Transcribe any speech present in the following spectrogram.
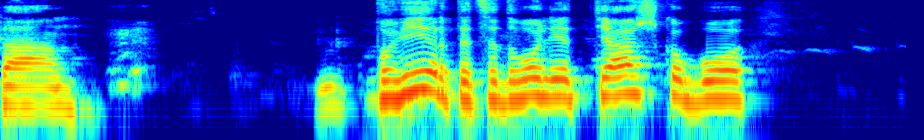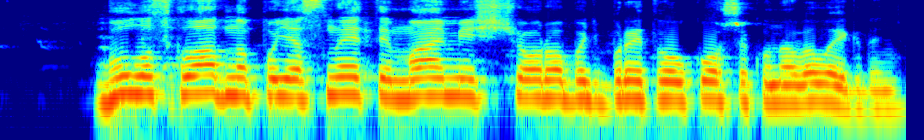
Та повірте, це доволі тяжко, бо було складно пояснити мамі, що робить бритва у кошику на Великдень.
